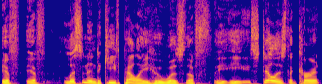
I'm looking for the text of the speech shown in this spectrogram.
if if listening to Keith Pelley, who was the he, still is the current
